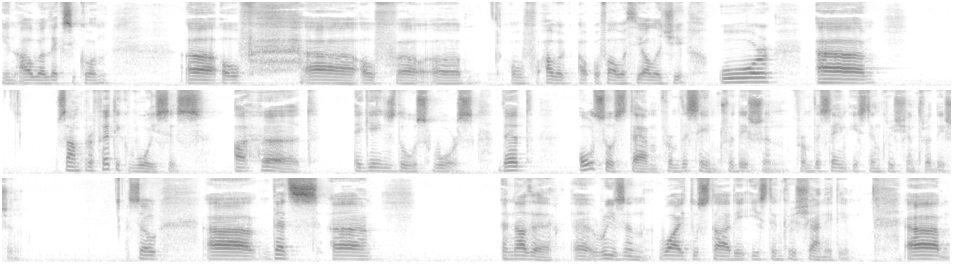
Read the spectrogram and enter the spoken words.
in our lexicon uh, of of of our of our theology, or some prophetic voices are heard against those wars that also stem from the same tradition, from the same Eastern Christian tradition. So uh, that's uh, another uh, reason why to study Eastern Christianity. Um,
